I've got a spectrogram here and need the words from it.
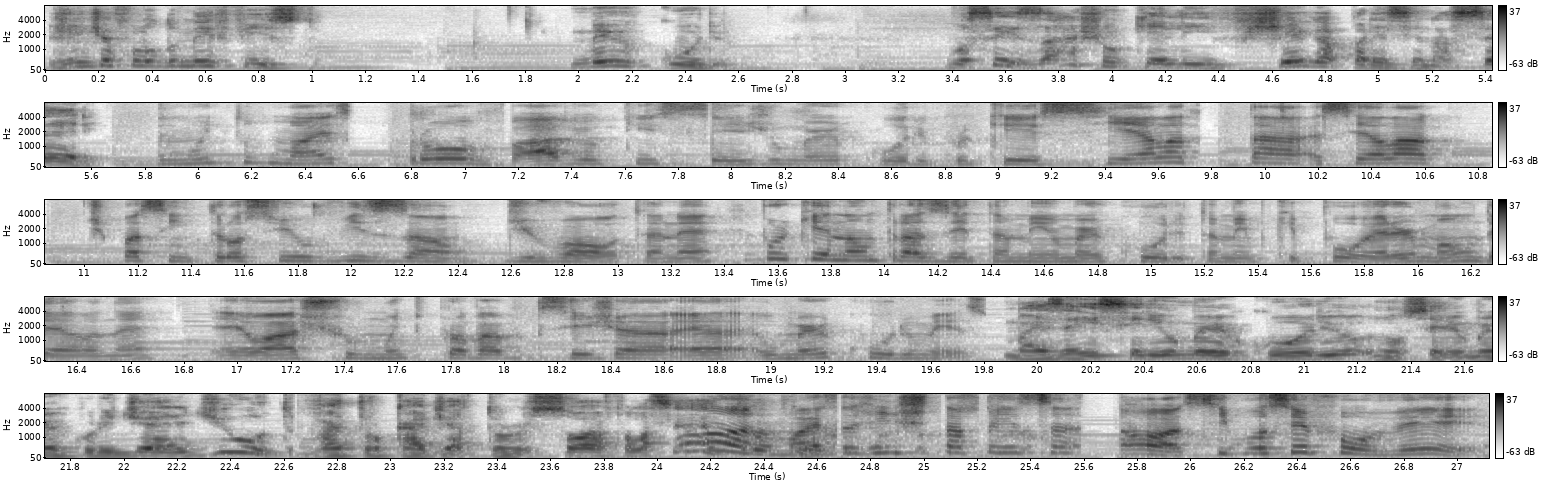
A gente já falou do Mephisto. Mercúrio. Vocês acham que ele chega a aparecer na série? É muito mais provável que seja o Mercúrio, porque se ela tá, se ela tipo assim, trouxe o Visão de volta, né? Por que não trazer também o Mercúrio também? Porque, pô, era irmão dela, né? Eu acho muito provável que seja é, o Mercúrio mesmo. Mas aí seria o Mercúrio, não seria o Mercúrio de Era de Ultron. Vai trocar de ator só e falar assim, ah, Mano, mas a gente tá pensando, ó, se você for ver,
